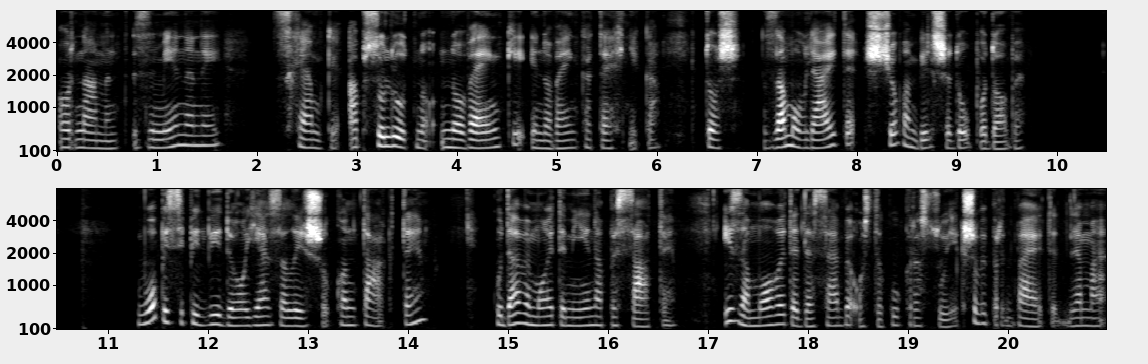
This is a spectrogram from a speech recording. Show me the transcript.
Орнамент змінений, схемки абсолютно новенькі і новенька техніка. Тож замовляйте, що вам більше до вподоби. В описі під відео я залишу контакти, куди ви можете мені написати і замовити для себе ось таку красу. Якщо ви придбаєте для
